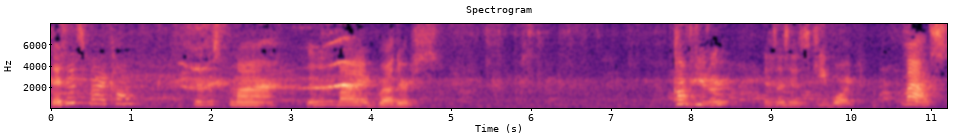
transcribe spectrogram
This is my comp. This is my. This is my brother's computer. This is his keyboard, mouse,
